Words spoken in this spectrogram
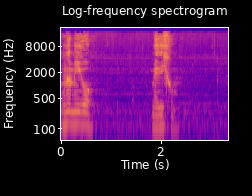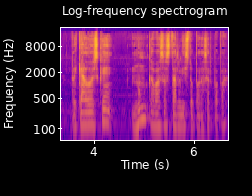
un amigo me dijo, Ricardo, es que nunca vas a estar listo para ser papá.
